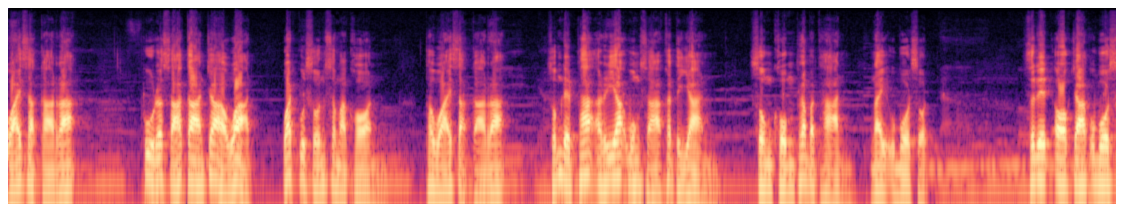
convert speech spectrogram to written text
วายสักการะ ผู้รักษาการเจ้าวาด วัดกุศลสมาคร ถวายสักการะ สมเด็จพระอริยวงศาคตยาน ทรงคมพระประธานในอุโบสถ เสด็จออกจากอุโบส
